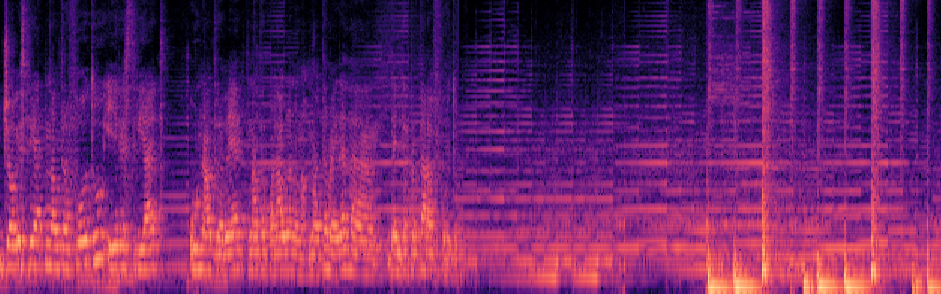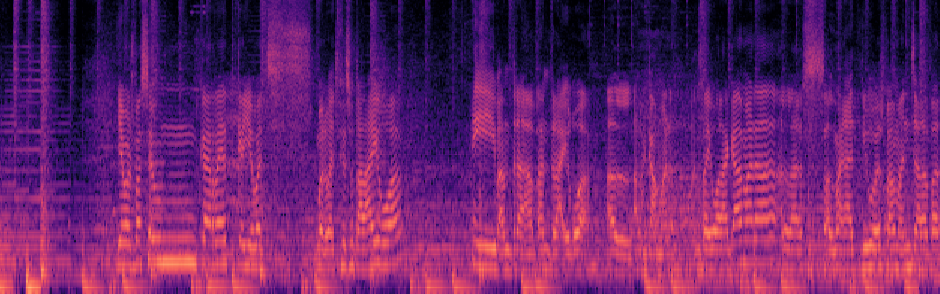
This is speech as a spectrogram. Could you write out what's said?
jo hagués triat una altra foto i ell hagués triat un altre verb, una altra paraula, una, una altra manera d'interpretar la foto. Llavors va ser un carret que jo vaig, bueno, vaig fer sota l'aigua i va entrar, va entrar aigua al, a la càmera. Va entrar aigua a la càmera, les, el negatiu es va menjar la,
